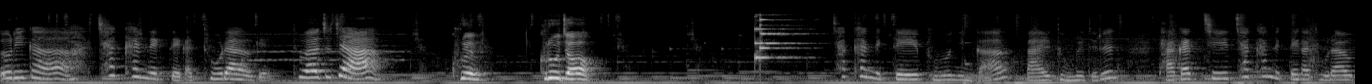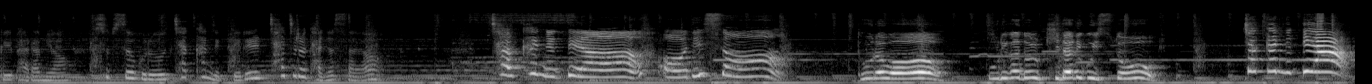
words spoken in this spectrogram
우리가 착한 늑대가 돌아오게 도와주자. 그래, 그러자. 착한 늑대의 부모님과 마을 동물들은 다 같이 착한 늑대가 돌아오길 바라며 숲속으로 착한 늑대를 찾으러 다녔어요. 착한 늑대야, 어딨어? 돌아와. 우리가 널 기다리고 있어. 착한 늑대야!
